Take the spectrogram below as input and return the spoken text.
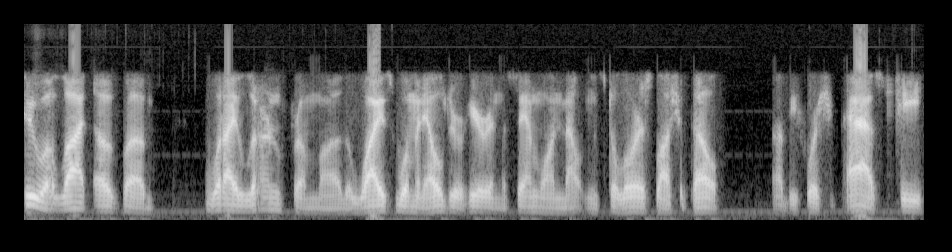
too a lot of uh, what I learned from uh, the wise woman elder here in the San Juan Mountains, Dolores LaChapelle, uh, before she passed. She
